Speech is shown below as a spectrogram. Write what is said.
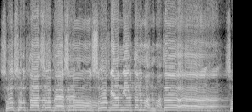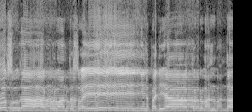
ਸੋ ਸੁਰਤਾ, ਸੋ ਬੈਸਨੋ ਸੋ ਗਿਆਨੀ ਤਨਵੰਤ ਸੋ ਸੂਰਾ ਕੁਲਵੰਤ ਸੋਏ ਜਿਨ ਭਜਿਆ ਭਗਵੰਤਾ।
